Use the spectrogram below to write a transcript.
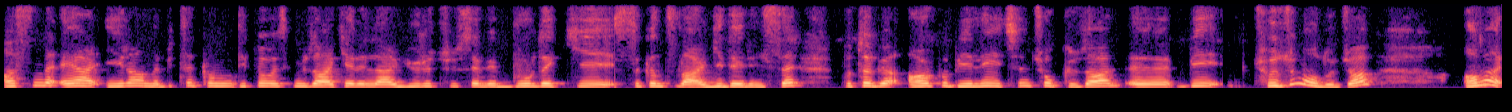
Aslında eğer İran'la bir takım diplomatik müzakereler yürütülse ve buradaki sıkıntılar giderilse bu tabii Avrupa Birliği için çok güzel e, bir çözüm olacak. Ama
